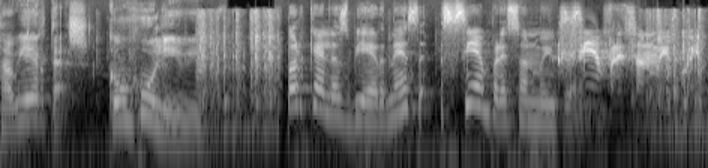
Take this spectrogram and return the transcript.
abiertas con Juli. Porque los viernes siempre son muy buenos. Siempre son muy buenos.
